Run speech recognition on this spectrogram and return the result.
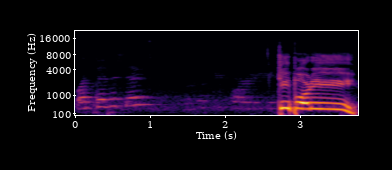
What did it say? Tea party!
